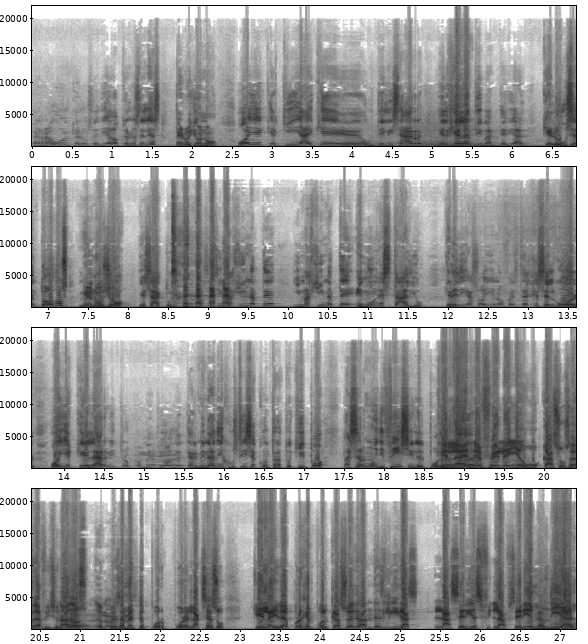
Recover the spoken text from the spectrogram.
Raúl, que luce Diego, que luce Elías, pero yo no. Oye, que aquí hay que eh, utilizar el gel antibacterial, que lo usen todos menos yo. Exacto. Entonces imagínate, imagínate en un estadio que le digas, oye, no festejes el gol, oye, que el árbitro cometió determinada injusticia contra tu equipo, va a ser muy difícil el que poder. en la NFL ya hubo casos ¿eh? de aficionados Claro. eh, precisamente por, por el acceso. Que la idea, por ejemplo, el caso de grandes ligas, la serie, es la serie Las mundial,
